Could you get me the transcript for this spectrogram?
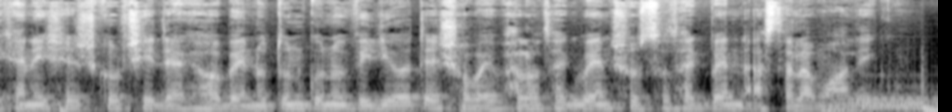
এখানেই শেষ করছি। দেখা হবে নতুন কোনো ভিডিওতে সবাই ভালো থাকবেন, সুস্থ থাকবেন। আসসালামু আলাইকুম।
